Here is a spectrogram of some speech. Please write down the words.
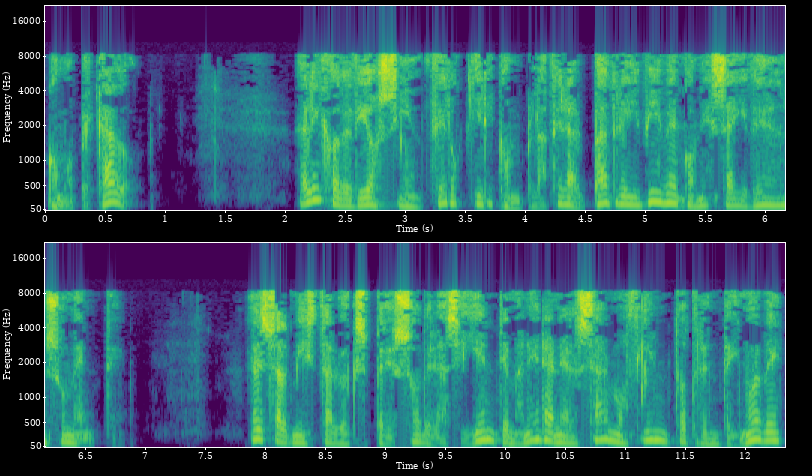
como pecado. El Hijo de Dios sincero quiere complacer al Padre y vive con esa idea en su mente. El salmista lo expresó de la siguiente manera en el Salmo 139,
